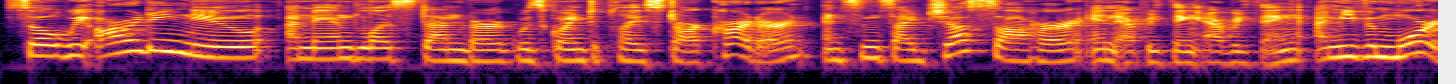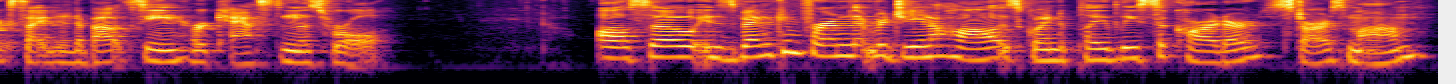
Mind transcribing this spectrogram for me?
So we already knew Amanda Stenberg was going to play Starr Carter, and since I just saw her in Everything Everything, I'm even more excited about seeing her cast in this role. Also, it has been confirmed that Regina Hall is going to play Lisa Carter, Starr's mom.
